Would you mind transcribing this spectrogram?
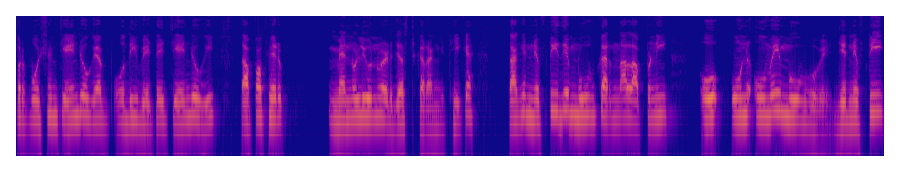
ਪ੍ਰਪੋਰਸ਼ਨ ਚੇਂਜ ਹੋ ਗਿਆ, ਉਹਦੀ weightage ਚੇਂਜ ਹੋ ਗਈ, ਤਾਂ ਆਪਾਂ ਫਿਰ ਮੈਨੂਅਲੀ ਉਹਨੂੰ ਐਡਜਸਟ ਕਰਾਂਗੇ, ਠੀਕ ਹੈ? ਤਾਂ ਕਿ ਨਿਫਟੀ ਦੇ ਮੂਵ ਕਰਨ ਨਾਲ ਆਪਣੀ ਉਹ, ਉਨ- ਉਵੇਂ ਹੀ ਮੂਵ ਹੋਵੇ। ਜੇ ਨਿਫਟੀ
